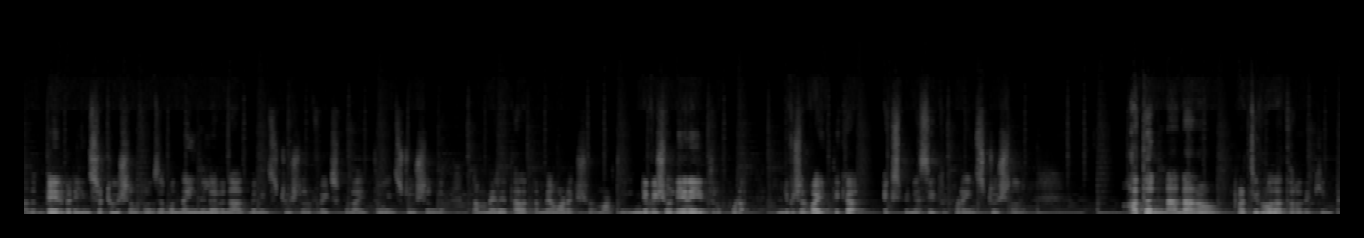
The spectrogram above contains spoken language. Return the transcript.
ಅದು ಬೇರೆ ಬೇರೆ institution for example nine eleven ಆದಮೇಲೆ ಇನ್ಸ್ಟಿಟ್ಯೂಷನಲ್ ಫೈಟ್ಸ್ಗಳಾಯಿತು ಇನ್ಸ್ಟಿಟ್ಯೂಷನ್ ನಮ್ಮ ಮೇಲೆ ತಾರತಮ್ಯ ಮಾಡೋಕ್ಕೆ ಶುರು ಮಾಡ್ತು. ಇಂಡಿವಿಜುವಲ್ ಏನೇ ಇದ್ದರೂ ಕೂಡ ಇಂಡಿವಿಜುವಲ್ ವೈಯಕ್ತಿಕ ಎಕ್ಸ್ಪೀರಿಯನ್ಸ್ ಇದ್ದರೂ ಕೂಡ ಇನ್ಸ್ಟಿಟ್ಯೂಷನಲ್ ಅದನ್ನು ನಾನು ಪ್ರತಿರೋಧ ತರೋದಕ್ಕಿಂತ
